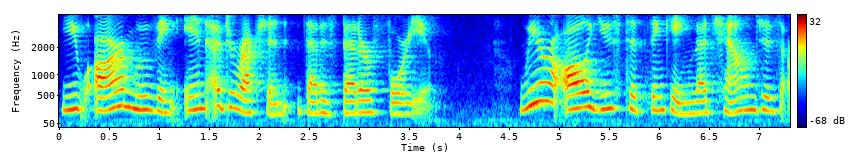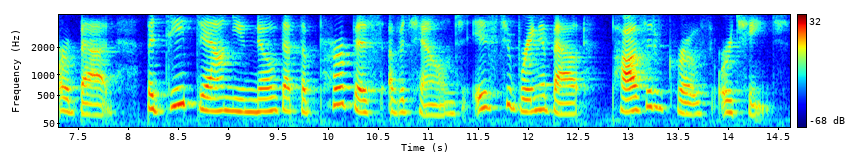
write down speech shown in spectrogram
you are moving in a direction that is better for you. We are all used to thinking that challenges are bad, but deep down you know that the purpose of a challenge is to bring about positive growth or change.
